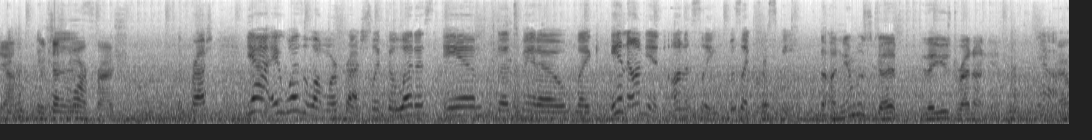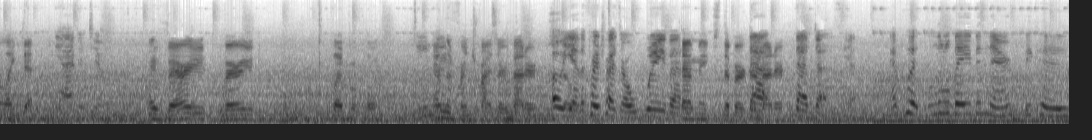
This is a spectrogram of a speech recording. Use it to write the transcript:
Yeah, it's just more fresh. The fresh? Yeah, it was a lot more fresh. Like the lettuce and the tomato, like, and onion, honestly, It was like crispy. The onion was good. They used red onion. Yeah. I liked it. Yeah, I did too. Like very, very flavorful. Mm-hmm. And the french fries are better. Oh so yeah, the french fries are way better. That makes the burger that, better. That does, yeah. I put little babe in there because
